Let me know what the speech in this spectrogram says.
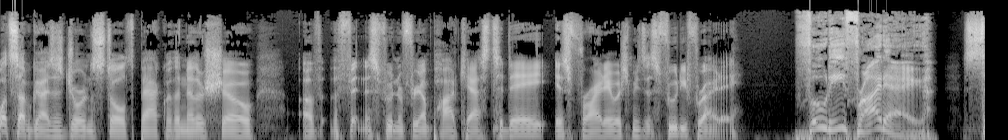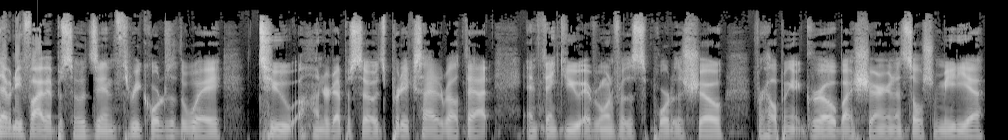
What's up, guys? It's Jordan Stoltz back with another show of the Fitness, Food, and Freedom podcast. Today is Friday, which means it's Foodie Friday. Foodie Friday. 75 episodes in, three quarters of the way to 100 episodes. Pretty excited about that. And thank you, everyone, for the support of the show, for helping it grow by sharing it on social media,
